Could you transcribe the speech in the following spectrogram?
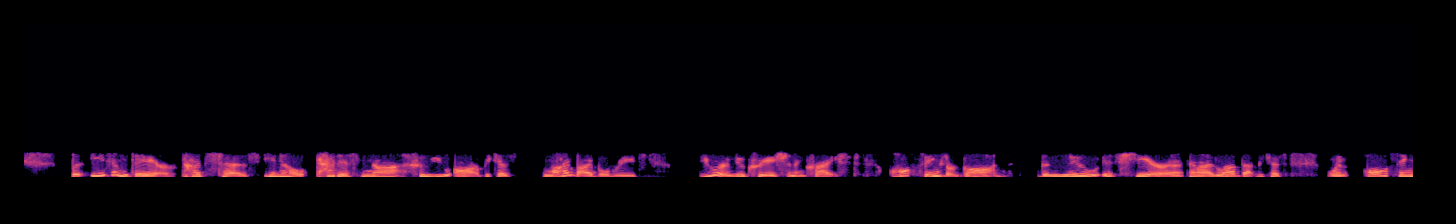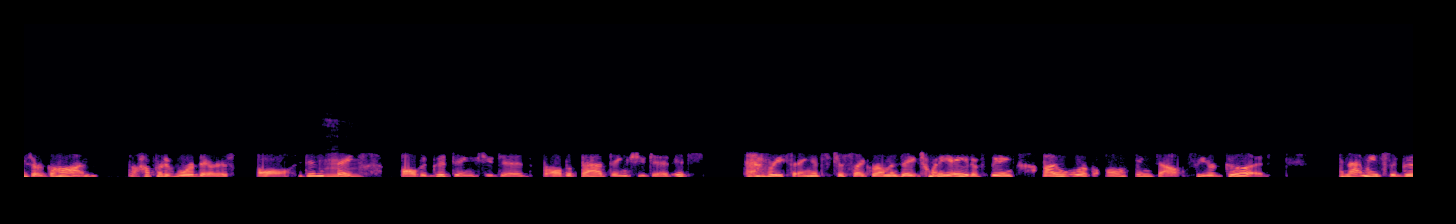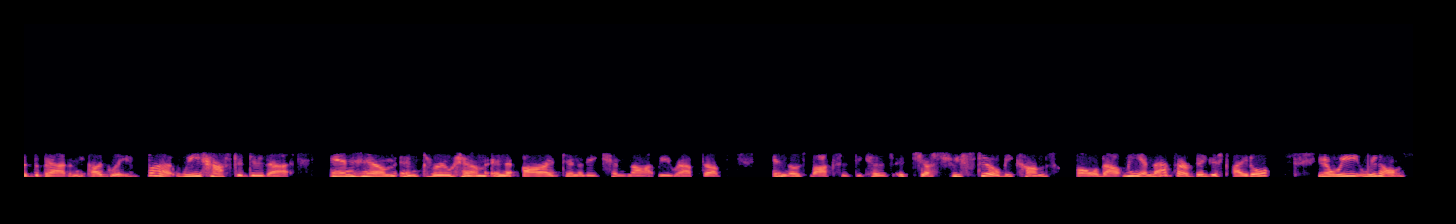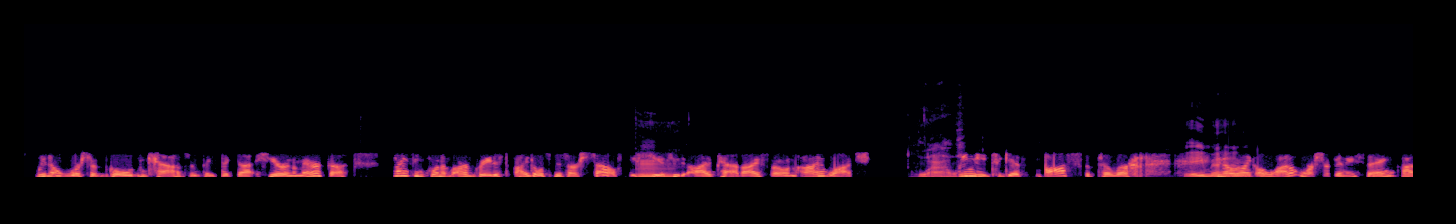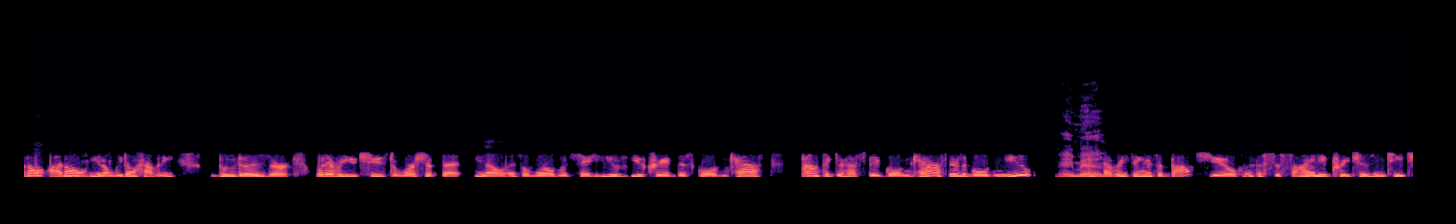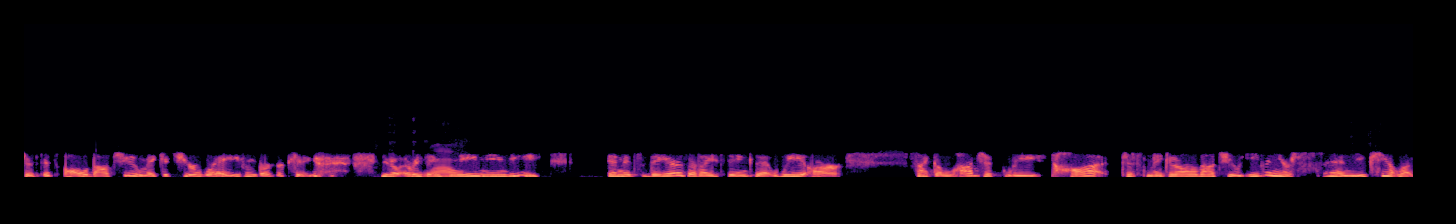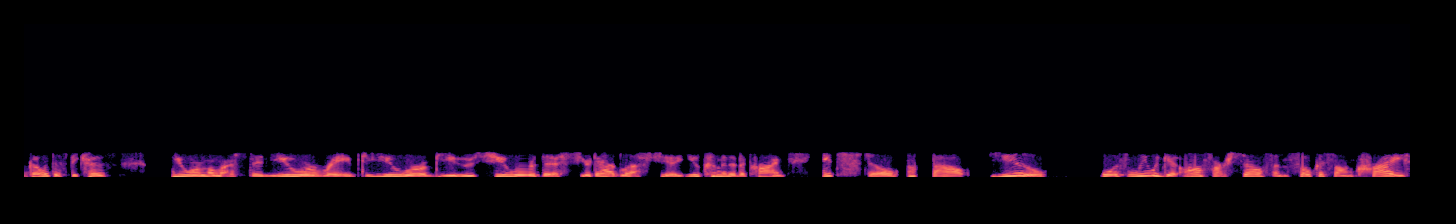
But even there, God says, you know, that is not who you are because my Bible reads, you are a new creation in Christ. All things are gone. The new is here. And I love that because when all things are gone, the operative word there is all. It didn't say mm. all the good things you did or all the bad things you did. It's everything. It's just like Romans eight twenty eight of being, I will work all things out for your good. And that means the good, the bad, and the ugly. But we have to do that in Him and through Him. And our identity cannot be wrapped up in those boxes because it just we still becomes all about me. And that's our biggest idol You know, we we don't we don't worship golden calves and things like that here in America. But I think one of our greatest idols is ourselves. We see it mm. through the iPad, iPhone, iWatch. Wow. We need to get off the pillar. Amen. You know, like, oh, I don't worship anything. I don't, I don't, you know, we don't have any Buddhas or whatever you choose to worship that, you know, as the world would say, you've, you created this golden calf. I don't think there has to be a golden calf. There's a golden you. Amen. Everything is about you. The society preaches and teaches. It's all about you. Make it your way. Even Burger King. you know, everything's Wow. me, me, me. And it's there that I think that we are psychologically taught just make it all about you. Even your sin, you can't let go of this because you were molested, you were raped, you were abused, you were this, your dad left you, you committed a crime. It's still about you. Well, if we would get off ourselves and focus on Christ,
